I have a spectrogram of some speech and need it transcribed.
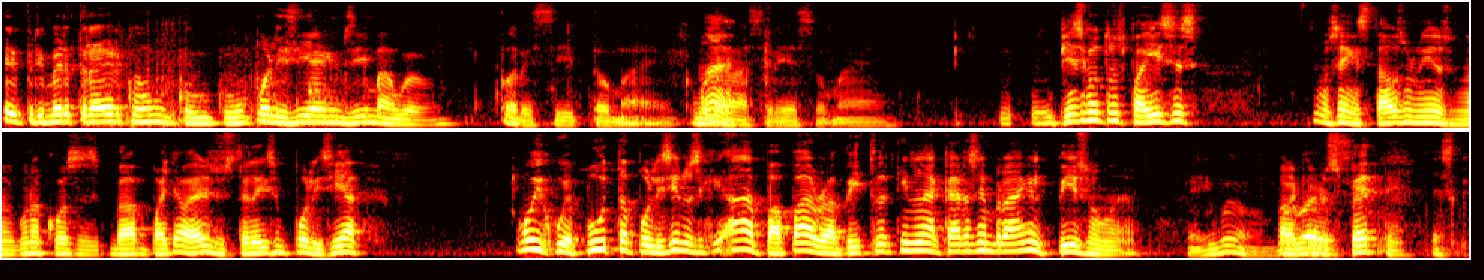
el primer trailer con, un- con, con un policía encima, weón. Pobrecito, man. ¿Cómo Mae. le va a hacer eso, man? Piensa en otros países, no sé, en Estados Unidos, en alguna cosa, va- vaya a ver, si usted le dice a un policía, oh hijo de puta, policía, no sé qué, ah, papá, rapidito le tiene la cara sembrada en el piso, man, Ey, weón. para que respete. Es que,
